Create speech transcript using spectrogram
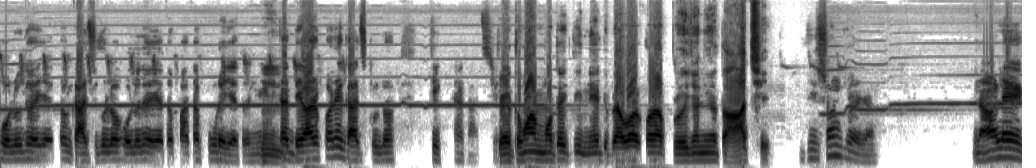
হলুদ হয়ে যেত গাছগুলো হলুদ হয়ে যেত পাতা পুড়ে যেত। নেটটা দেওয়ার পরে গাছগুলো ঠিকঠাক আছে। তোমার মতে কি নেট ব্যবহার করার প্রয়োজনীয়তা আছে? ভীষণ প্রয়োজন। না হলে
